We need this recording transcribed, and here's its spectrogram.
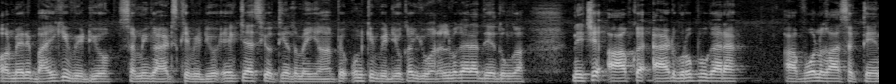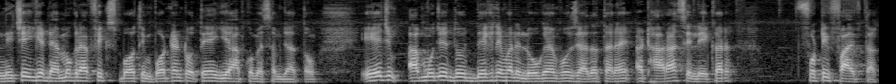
और मेरे भाई की वीडियो समी गाइड्स की वीडियो एक जैसी होती हैं तो मैं यहाँ पर उनकी वीडियो का यूआरएल वगैरह दे दूँगा। नीचे आपका एड ग्रुप वगैरह आप वो लगा सकते हैं। नीचे ये डेमोग्राफिक्स बहुत इंपॉर्टेंट होते हैं, ये आपको मैं समझाता हूँ। एज अब मुझे जो देखने वाले लोग हैं वो ज़्यादातर हैं अठारह से लेकर फोर्टी फाइव तक।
